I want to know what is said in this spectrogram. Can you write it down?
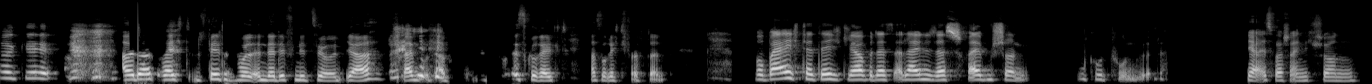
Okay. Aber du hast recht, fehlt wohl in der Definition. Ja, schreiben und abschicken ist korrekt. Hast du richtig verstanden. Wobei ich tatsächlich glaube, dass alleine das Schreiben schon gut tun würde. Ja, ist wahrscheinlich schon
